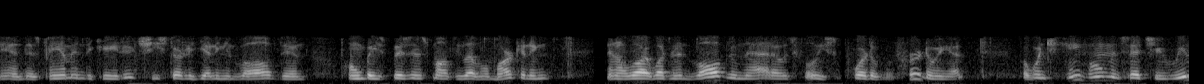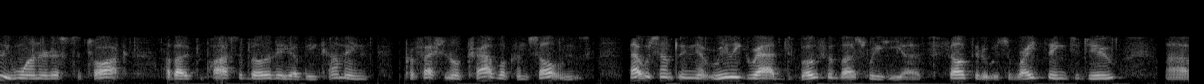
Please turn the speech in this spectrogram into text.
and as Pam indicated, she started getting involved in home-based business, multi-level marketing. And although I wasn't involved in that, I was fully supportive of her doing it. But when she came home and said she really wanted us to talk about the possibility of becoming professional travel consultants, that was something that really grabbed both of us. We uh, felt that it was the right thing to do. Uh,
